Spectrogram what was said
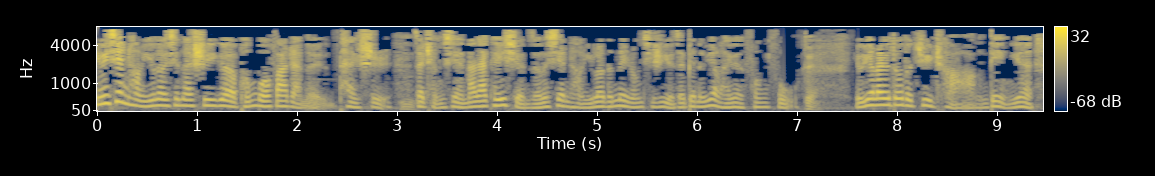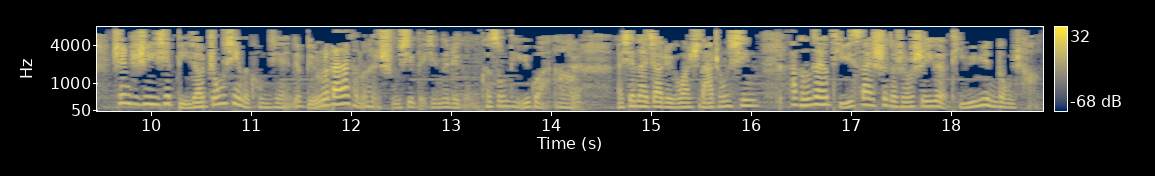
因为现场娱乐现在是一个蓬勃发展的态势嗯在呈现，大家可以选择的现场娱乐的内容其实也在变得越来越丰富。对，有越来越多的剧场、电影院，甚至是一些比较中性的空间。就比如说大家可能很熟悉北京的这个五棵松体育馆啊，对啊，现在叫这个万事达中心。它可能在有体育赛事的时候是一个体育运动场，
